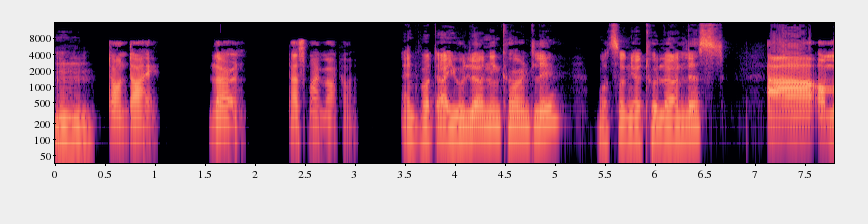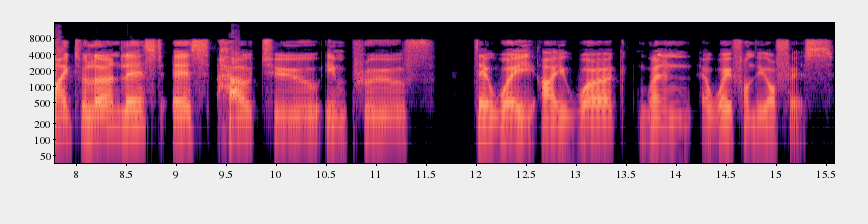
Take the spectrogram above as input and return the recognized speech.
Mm. don't die. Learn. That's my motto. And what are you learning currently? What's on your to learn list? Uh, on my to learn list is how to improve the way I work when away from the office.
